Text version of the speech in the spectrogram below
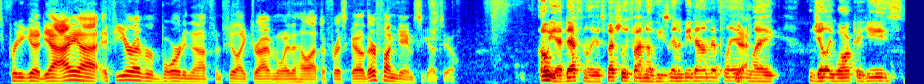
It's pretty good. Yeah, I uh if you're ever bored enough and feel like driving away the hell out to Frisco, they're fun games to go to. Oh yeah, definitely. Especially if I know he's going to be down there playing. Yeah. Like Jelly Walker, he's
